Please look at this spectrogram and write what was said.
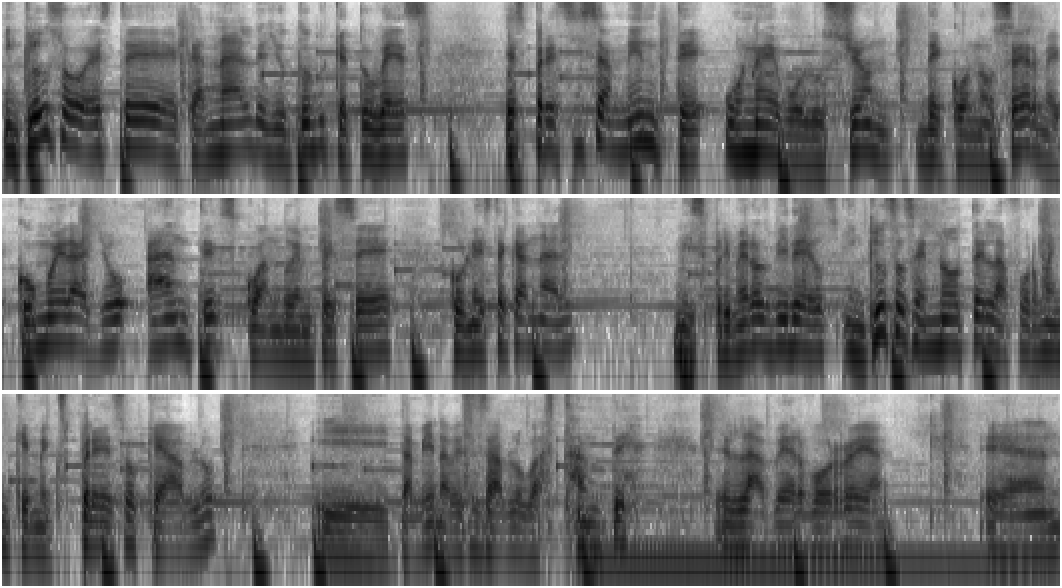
Incluso este canal de YouTube que tú ves es precisamente una evolución de conocerme, cómo era yo antes cuando empecé con este canal, mis primeros videos, incluso se note la forma en que me expreso, que hablo, y también a veces hablo bastante, la verborrea. Eh,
